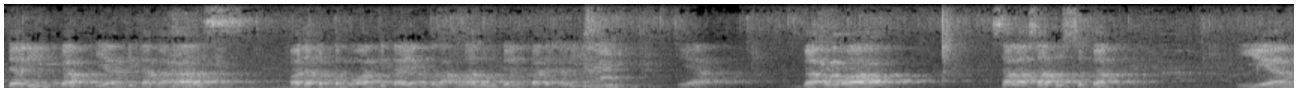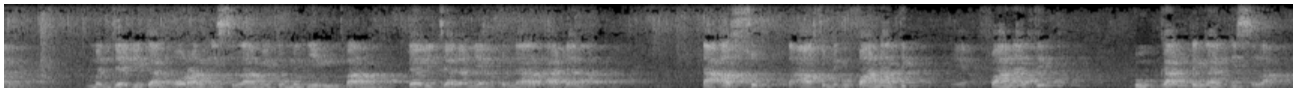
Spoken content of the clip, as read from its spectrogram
dari bab yang kita bahas pada pertemuan kita yang telah lalu dan pada hari ini ya bahwa salah satu sebab yang menjadikan orang Islam itu menyimpang dari jalan yang benar adalah ta'assub. Ta'assub itu fanatik, ya. Fanatik bukan dengan Islam,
